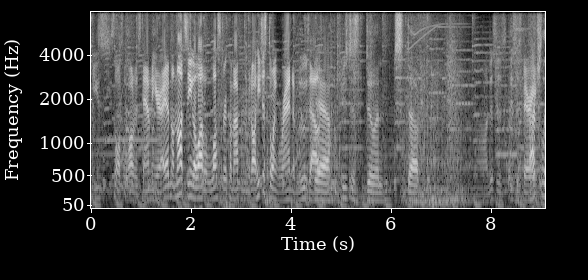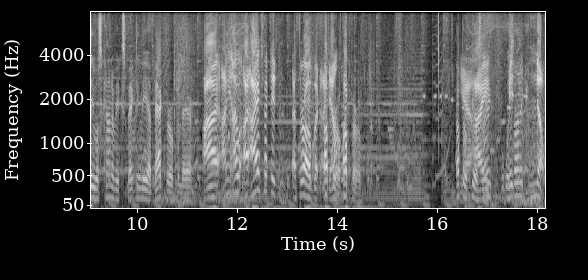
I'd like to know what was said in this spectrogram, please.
he's he's lost a lot of his stamina here. I, am not seeing a lot of luster come out from him at all. He's just throwing random moves out. Yeah, he's just doing stuff. Uh, this is this is very. Actually, was kind of expecting the uh, back throw from there. I I mean I, I I expected a throw, but a Up down throw, up throw. Up throw yeah, kills, I, right? With it- Sonic? no,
